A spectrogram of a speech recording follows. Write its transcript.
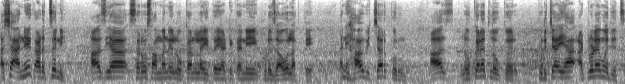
अशा अनेक अडचणी आज ह्या सर्वसामान्य लोकांना इथं या ठिकाणी पुढे जावं लागते. आणि हा विचार करून आज लवकरात लवकर पुढच्या ह्या आठवड्यामध्येच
